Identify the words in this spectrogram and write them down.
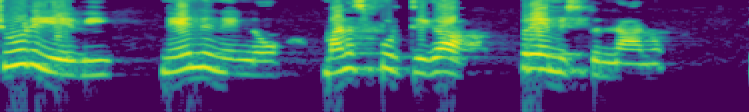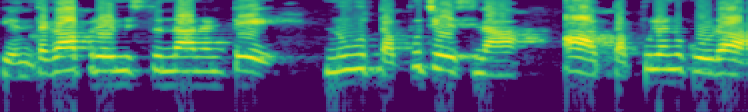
చూడు ఏవి? నేను నిన్ను మనస్ఫూర్తిగా ప్రేమిస్తున్నాను. ఎంతగా ప్రేమిస్తున్నానంటే నువ్వు తప్పు చేసినా ఆ తప్పులను కూడా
